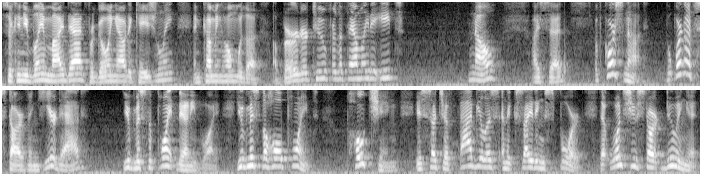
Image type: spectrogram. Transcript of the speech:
So, can you blame my dad for going out occasionally and coming home with a, a bird or two for the family to eat? No, I said. Of course not. But we're not starving here, Dad. You've missed the point, Danny boy. You've missed the whole point. Poaching is such a fabulous and exciting sport that once you start doing it,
